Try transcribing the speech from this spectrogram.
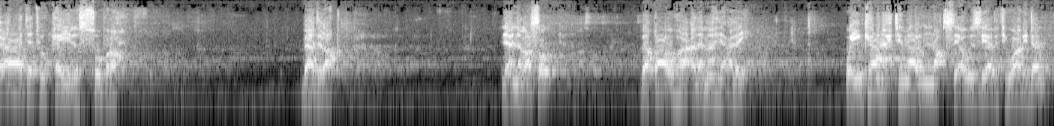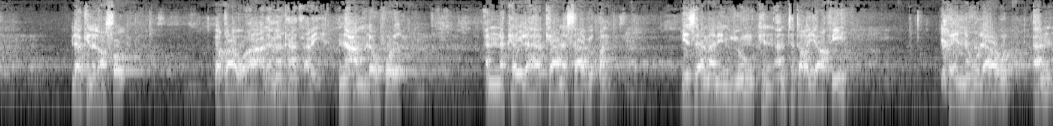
إعادة كيل الصبرة بعد العقد. لأن الأصل بقاؤها على ما هي عليه. وإن كان احتمال النقص أو الزيادة واردا لكن الأصل بقاؤها على ما كانت عليه. نعم لو فرض أن كيلها كان سابقا بزمن يمكن أن تتغير فيه فإنه لابد أن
